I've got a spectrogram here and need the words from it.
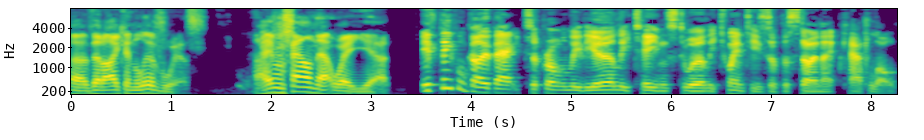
uh, that I can live with. I haven't found that way yet. If people go back to probably the early teens to early 20s of the Stone Ape catalogue,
